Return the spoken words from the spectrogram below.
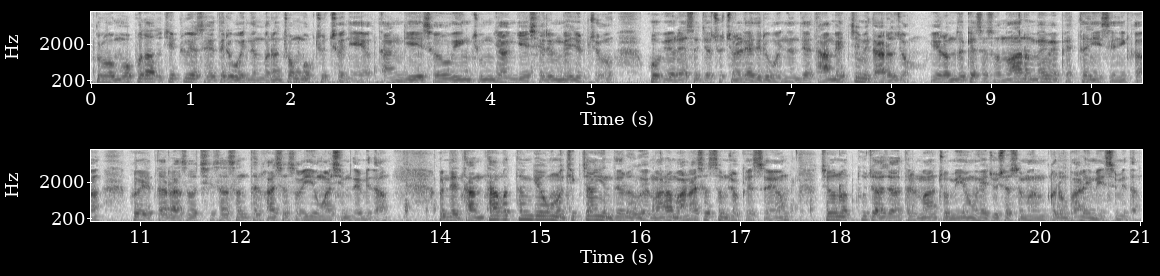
그리고 무엇보다도 집중해서 해드리고 있는 것은 종목 추천이에요. 단기, 서윙, 중장기, 세력 매집주 구별해서 이제 추천을 해드리고 있는데 다 맥점이 다르죠. 여러분들께서 선호하는 매매 패턴이 있으니까 그에 따라서 치사 선택하셔서 이용하시면 됩니다. 근데 단타 같은 경우는 직장인들은 웬만하면 안 하셨으면 좋겠어요. 전업 투자자 들만 좀 이용해 주셨으면 그런 바람이 있습니다.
